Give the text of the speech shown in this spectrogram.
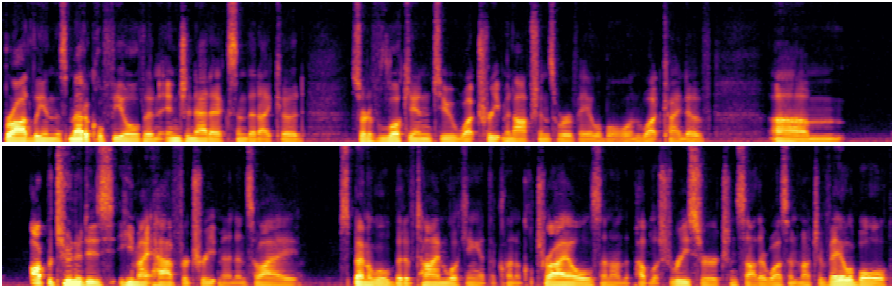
broadly in this medical field and in genetics, and that I could sort of look into what treatment options were available and what kind of um, opportunities he might have for treatment. And so I spent a little bit of time looking at the clinical trials and on the published research and saw there wasn't much available.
